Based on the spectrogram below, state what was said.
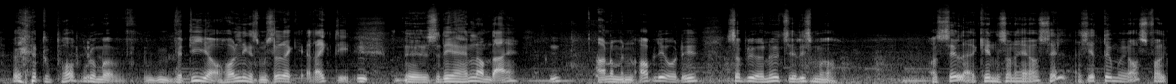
du påbuller mig værdier og holdninger, som slet ikke er rigtige. Mm. Øh, så det her handler om dig. Mm. Og når man oplever det, så bliver jeg nødt til ligesom at, at selv erkende, sådan er jeg også selv. Altså jeg dømmer jo også folk.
